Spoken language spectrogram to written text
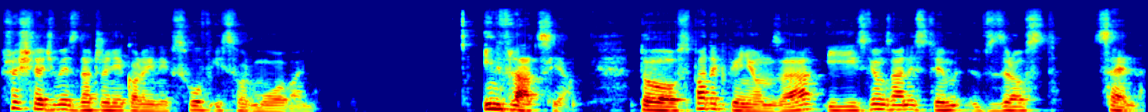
Prześledźmy znaczenie kolejnych słów i sformułowań. Inflacja to spadek pieniądza i związany z tym wzrost cen.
